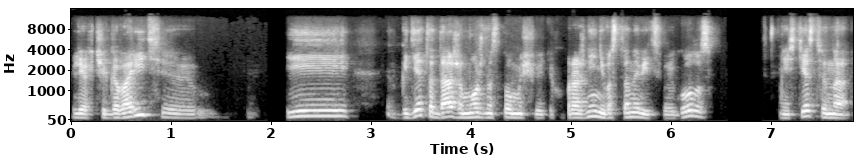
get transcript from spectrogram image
легче говорить. Э, и где-то даже можно с помощью этих упражнений восстановить свой голос. Естественно,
